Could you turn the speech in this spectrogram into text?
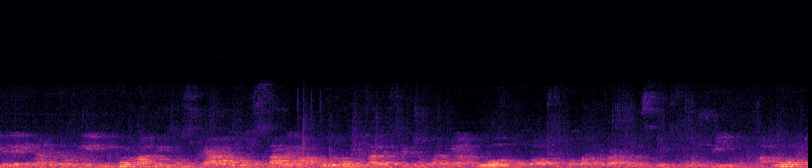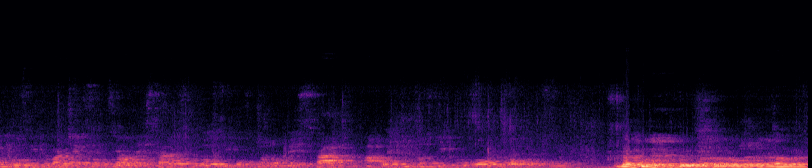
berie na vedomie informatívnu správu o stave a úrovni zabezpečovania úloh v oblasti opatrovateľskej služby a úrovni poskytovania sociálnej starostlivosti občanov mesta a o činnosti klubov dôchodcov. Ďakujem, to je za predložený návrh.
